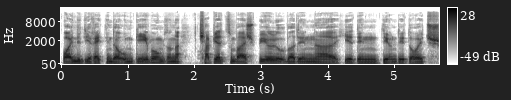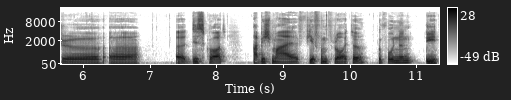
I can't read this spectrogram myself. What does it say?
Freunde direkt in der Umgebung, sondern ich habe jetzt zum Beispiel über den äh, hier den D&D Deutsch äh, äh, Discord habe ich mal vier, fünf Leute gefunden, die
